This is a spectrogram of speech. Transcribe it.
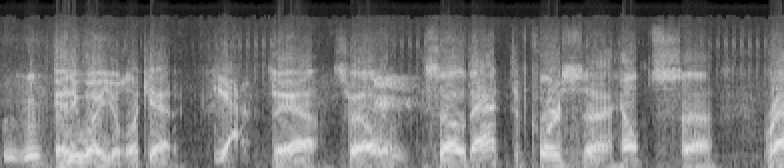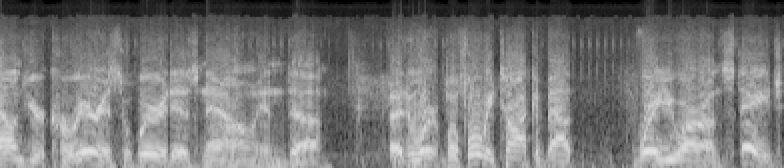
hmm Any way you look at it. Yeah. Yeah. So, so that of course uh, helps uh, round your career as to where it is now. And uh, uh, before we talk about where you are on stage,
